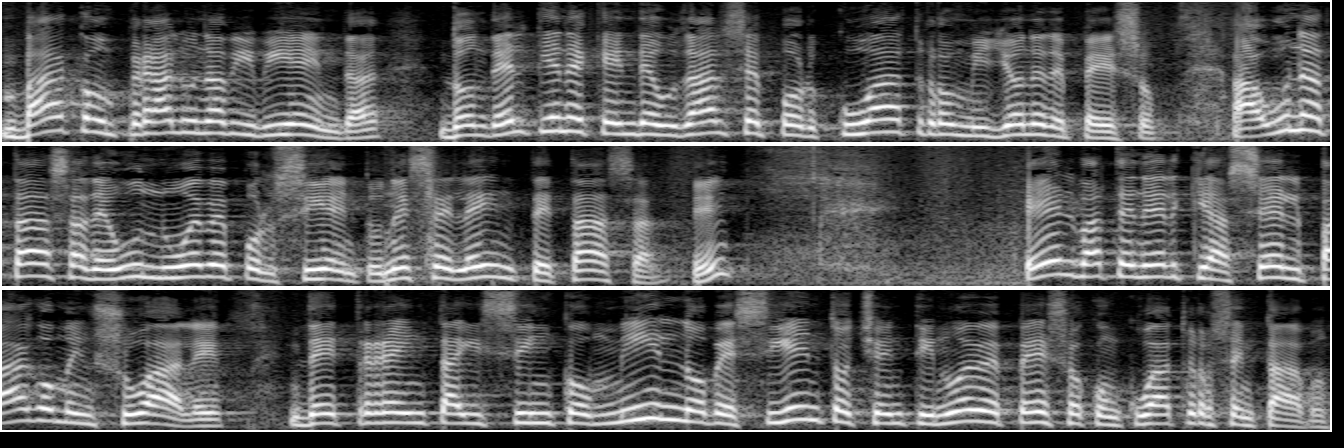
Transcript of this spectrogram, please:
va a comprar una vivienda donde él tiene que endeudarse por 4 millones de pesos a una tasa de un 9%, una excelente tasa. ¿eh? Él va a tener que hacer pagos mensuales de 35.989 pesos con 4 centavos.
